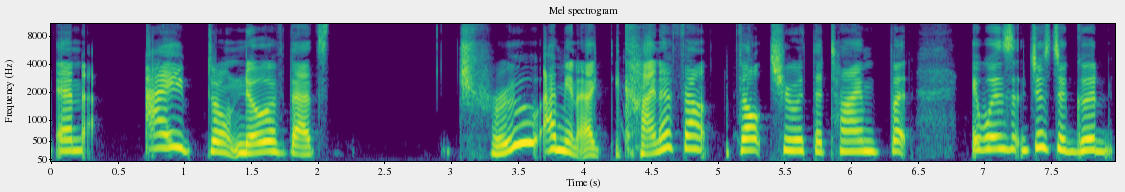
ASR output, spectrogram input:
And I don't know if that's true. I mean, I kind of felt felt true at the time, but it was just a good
